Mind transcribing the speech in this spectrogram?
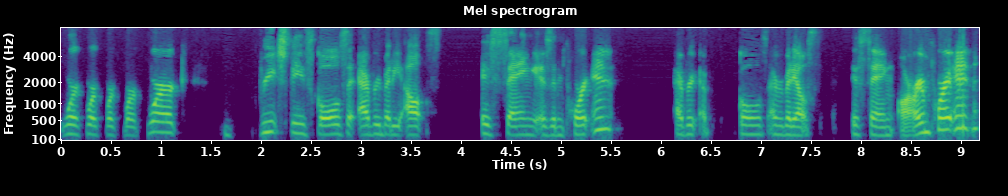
work work work work work reach these goals that everybody else is saying is important every uh, goals everybody else is saying are important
